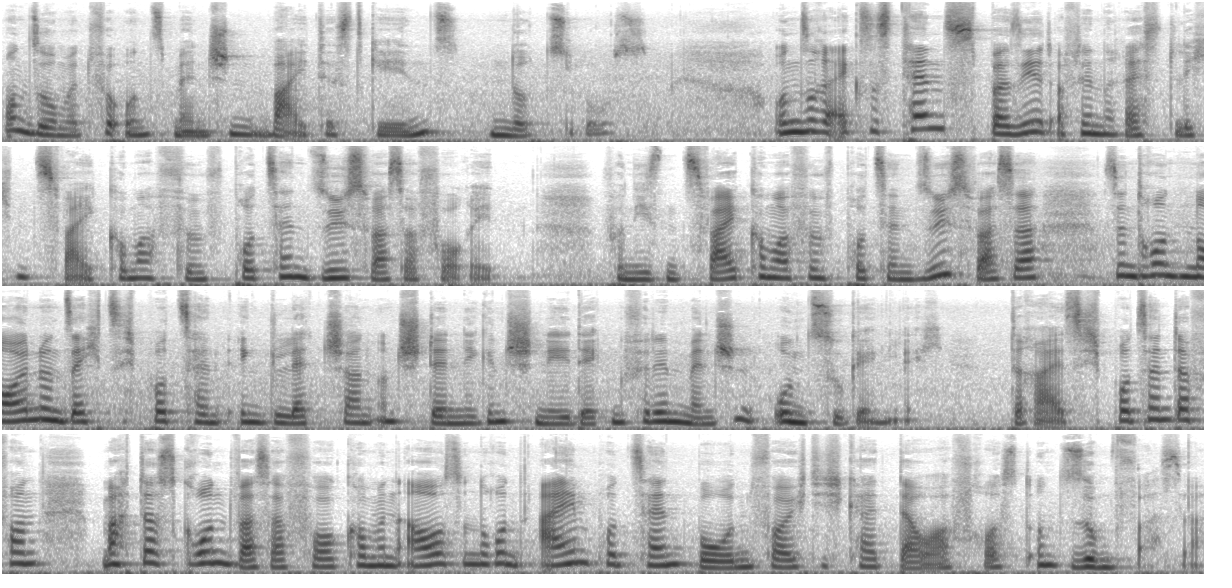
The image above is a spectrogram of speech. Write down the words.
und somit für uns Menschen weitestgehend nutzlos. Unsere Existenz basiert auf den restlichen 2,5 Prozent Süßwasservorräten. Von diesen 2,5% Süßwasser sind rund 69% in Gletschern und ständigen Schneedecken für den Menschen unzugänglich. 30% davon macht das Grundwasservorkommen aus und rund 1% Bodenfeuchtigkeit, Dauerfrost und Sumpfwasser.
